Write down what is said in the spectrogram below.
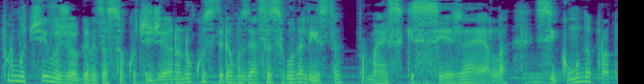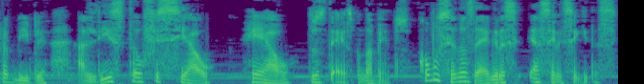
Por motivos de organização cotidiana, não consideramos essa segunda lista, por mais que seja ela, segundo a própria Bíblia, a lista oficial real dos Dez Mandamentos, como sendo as regras a serem seguidas.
